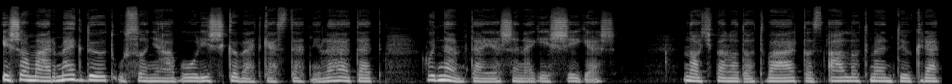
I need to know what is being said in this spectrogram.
és a már megdőlt uszonyából is következtetni lehetett, hogy nem teljesen egészséges. Nagy feladat várt az állatmentőkre,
